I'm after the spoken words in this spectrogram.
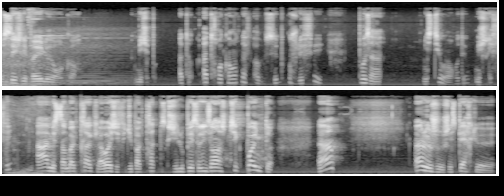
Je sais je l'ai pas eu le record. Mais j'ai pas. Attends, à 3,49. Ah, c'est bon, je l'ai fait. Pose un Misty ou un rodeo. Mais je l'ai fait. Ah, mais c'est un backtrack. Ah ouais, j'ai fait du backtrack parce que j'ai loupé soi-disant un checkpoint. Hein? Hein, le jeu, j'espère que.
